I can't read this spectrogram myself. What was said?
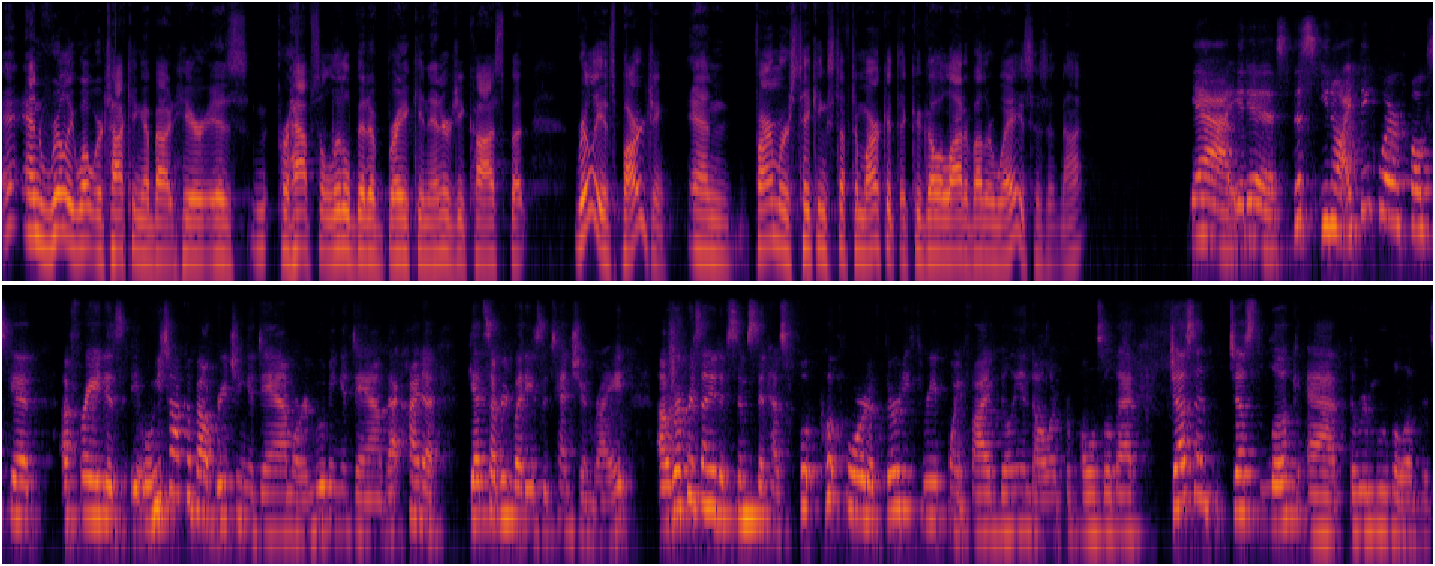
And really what we're talking about here is perhaps a little bit of break in energy costs, but really it's barging and farmers taking stuff to market that could go a lot of other ways, is it not? Yeah, it is. This, you know, I think where folks get afraid is when we talk about breaching a dam or removing a dam, that kind of gets everybody's attention, right? Uh, Representative Simpson has put forward a $33.5 billion proposal that doesn't just look at the removal of the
